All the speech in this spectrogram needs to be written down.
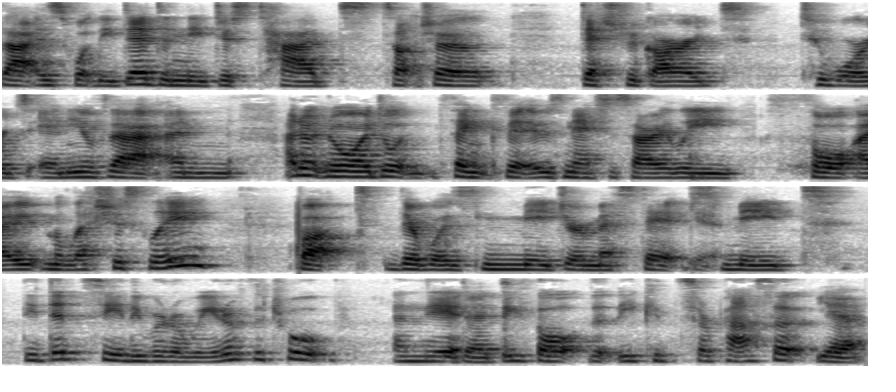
that is what they did and they just had such a disregard towards any of that and i don't know i don't think that it was necessarily thought out maliciously but there was major missteps Yeah. made. They did say they were aware of the trope and they, They they, thought that they could surpass it Yeah,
